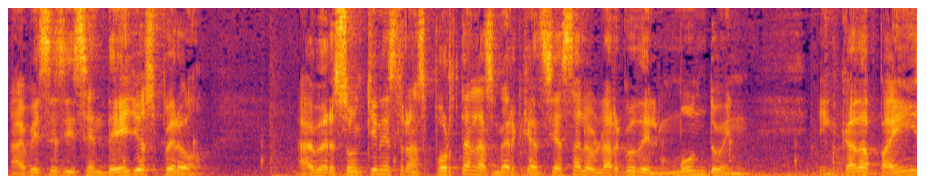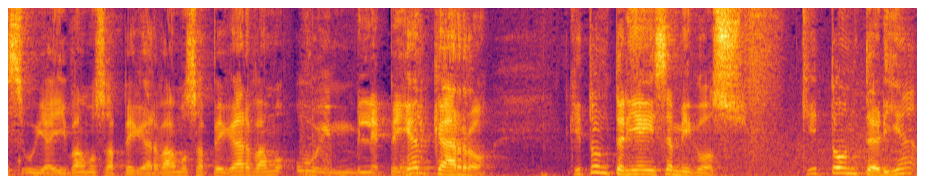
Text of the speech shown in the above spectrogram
a veces dicen de ellos, pero... A ver, son quienes transportan las mercancías a lo largo del mundo en en cada país. Uy, ahí vamos a pegar, vamos a pegar, vamos. Uy, le pegué al carro. ¿Qué tontería hice, amigos? ¿Qué tontería?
